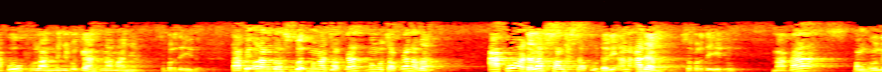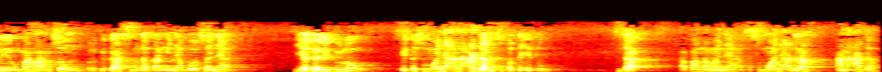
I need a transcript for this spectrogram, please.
Aku fulan menyebutkan namanya, seperti itu. Tapi orang tersebut mengucapkan mengucapkan apa? Aku adalah salah satu dari anak Adam, seperti itu. Maka penghuni rumah langsung bergegas mendatanginya bahwasanya ya dari dulu itu semuanya anak Adam seperti itu. Tidak apa namanya? Semuanya adalah anak Adam.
